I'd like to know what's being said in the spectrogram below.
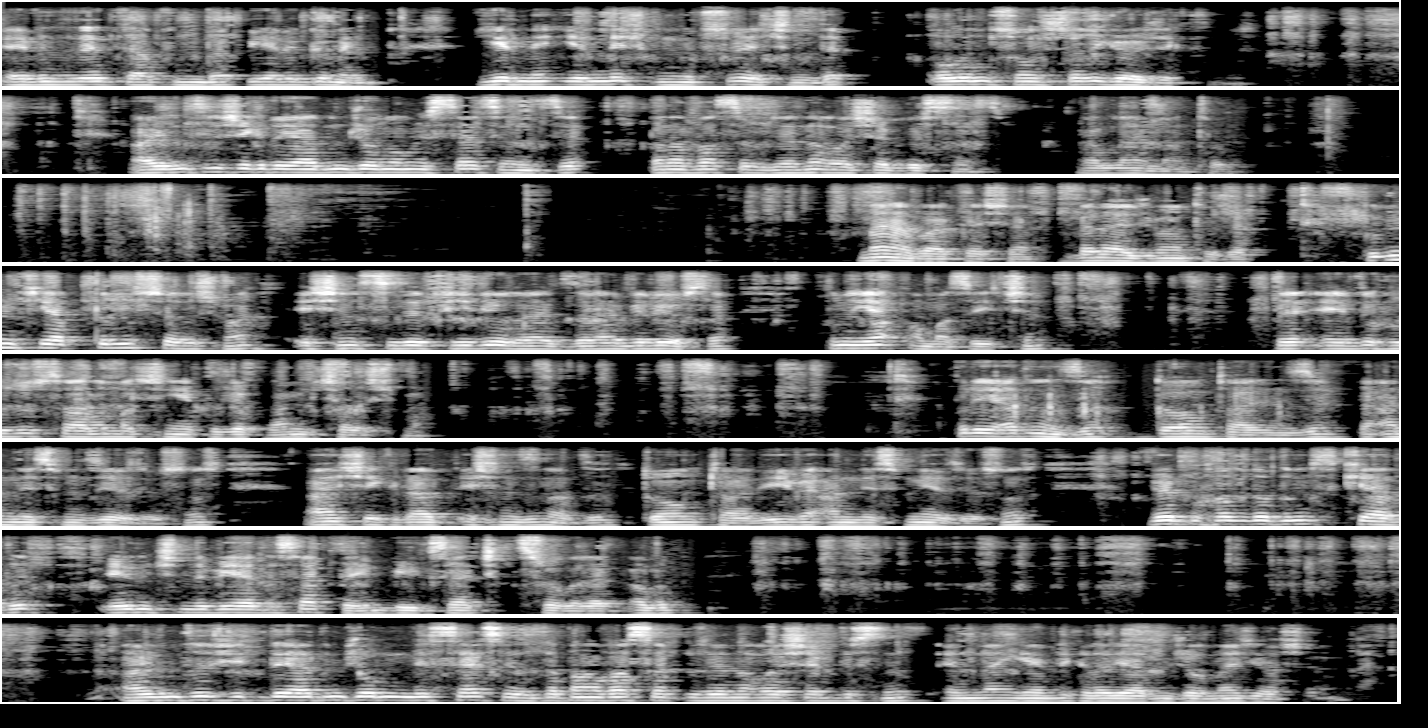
Evinizin etrafında bir yere gömelim. 20-25 günlük süre içinde olumlu sonuçları göreceksiniz. Ayrıntılı şekilde yardımcı olmamı isterseniz de bana WhatsApp üzerinden ulaşabilirsiniz. Allah'a emanet olun. Merhaba arkadaşlar, ben Ercüment Hoca. Bugünkü yaptığımız çalışma eşiniz size fiili olarak zarar veriyorsa bunu yapmaması için ve evde huzur sağlamak için yapılacak olan bir çalışma. Buraya adınızı, doğum tarihinizi ve anne isminizi yazıyorsunuz. Aynı şekilde eşinizin adı, doğum tarihi ve anne ismini yazıyorsunuz. Ve bu hazırladığımız kağıdı evin içinde bir yerde saklayın. Bilgisayar çıktısı olarak alıp ayrıntılı şekilde yardımcı olmamı isterseniz de bana WhatsApp üzerinden ulaşabilirsiniz. Elimden geldiği kadar yardımcı olmaya çalışıyorum ben.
